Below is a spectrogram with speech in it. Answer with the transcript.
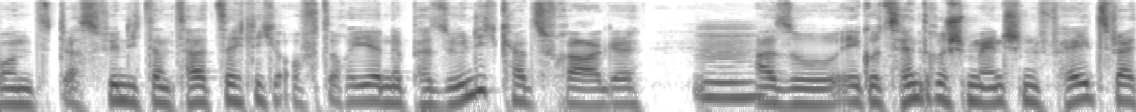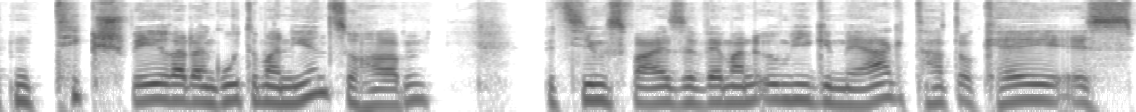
Und das finde ich dann tatsächlich oft auch eher eine Persönlichkeitsfrage. Mhm. Also egozentrischen Menschen fällt es vielleicht ein Tick schwerer, dann gute Manieren zu haben. Beziehungsweise, wenn man irgendwie gemerkt hat, okay, es,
